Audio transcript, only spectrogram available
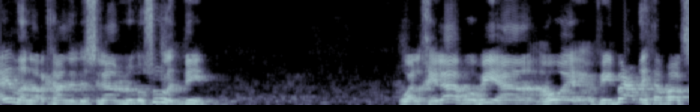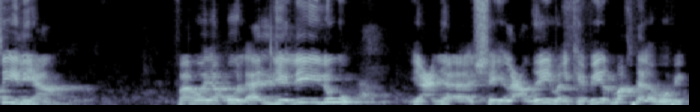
أيضا أركان الإسلام من أصول الدين. والخلاف فيها هو في بعض تفاصيلها فهو يقول الجليل يعني الشيء العظيم الكبير ما اختلفوا فيه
